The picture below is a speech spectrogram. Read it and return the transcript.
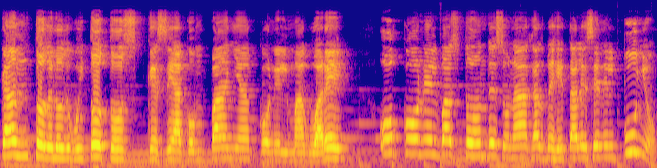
canto de los huitotos que se acompaña con el maguaré o con el bastón de sonajas vegetales en el puño.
